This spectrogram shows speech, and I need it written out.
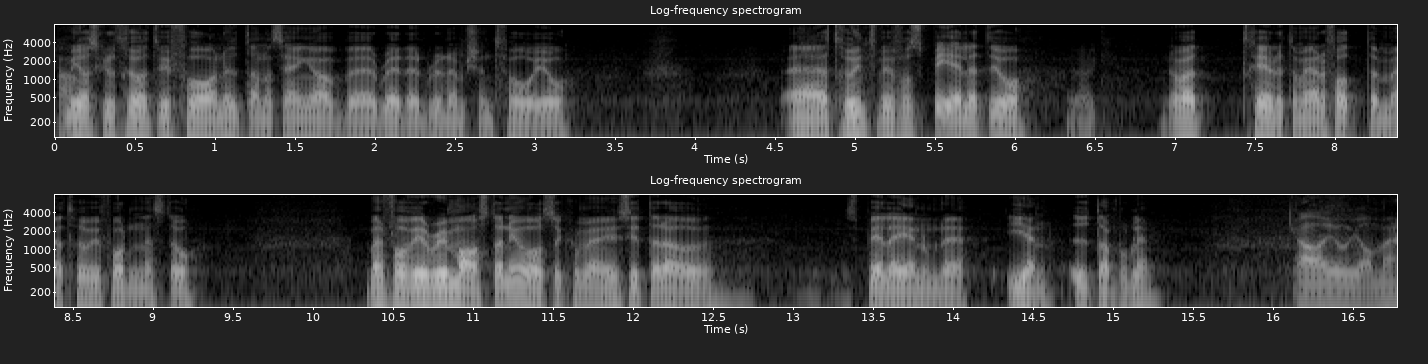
Ja. Men jag skulle tro att vi får en utannonsering av eh, Red Dead Redemption 2 i år. Eh, jag tror inte vi får spelet i år. Det var trevligt om vi hade fått det, men jag tror vi får det nästa år. Men får vi remastern i år så kommer jag ju sitta där och spela igenom det igen, utan problem. Ja, jo, jag med.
